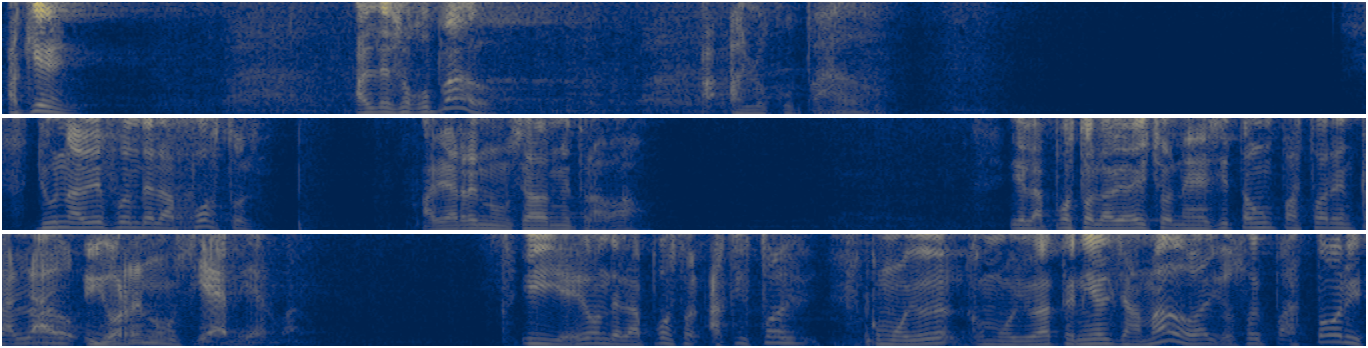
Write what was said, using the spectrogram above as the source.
¿A quién? ¿Al desocupado? Al ocupado. Yo una vez fue donde el apóstol había renunciado a mi trabajo. Y el apóstol le había dicho, necesitas un pastor en tal lado. Y yo renuncié, mi hermano. Y llegué donde el apóstol, aquí estoy, como yo, como yo ya tenía el llamado, yo soy pastor y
